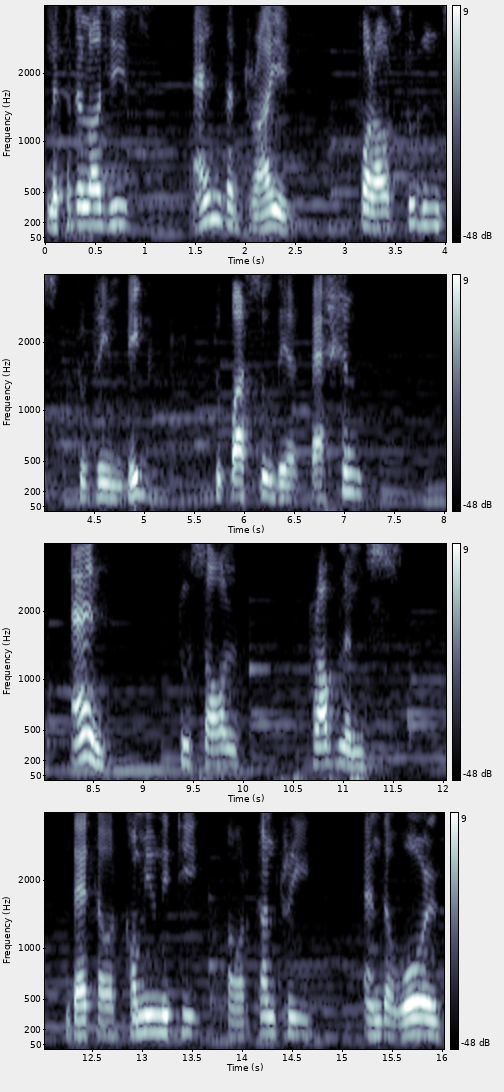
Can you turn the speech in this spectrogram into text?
methodologies, and the drive for our students to dream big, to pursue their passion, and to solve problems that our community, our country, and the world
